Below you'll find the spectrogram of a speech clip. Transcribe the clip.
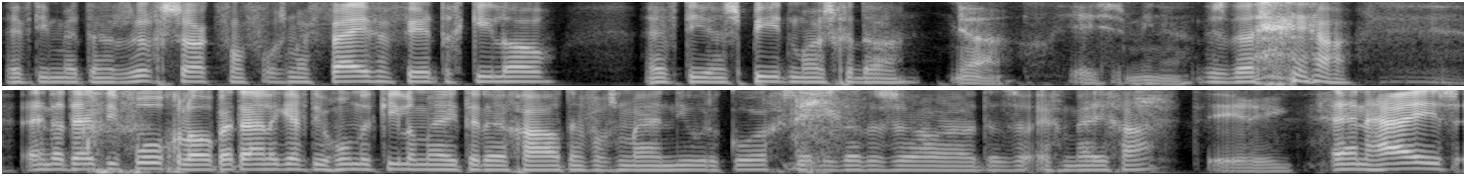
heeft hij met een rugzak van volgens mij 45 kilo, heeft hij een speedmars gedaan. Ja, jezus mine. Dus dat, ja. En dat heeft hij volgelopen. Uiteindelijk heeft hij 100 kilometer eh, gehaald en volgens mij een nieuw record gezet. Dus dat is wel, eh, dat is wel echt mega. Tering. En hij is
